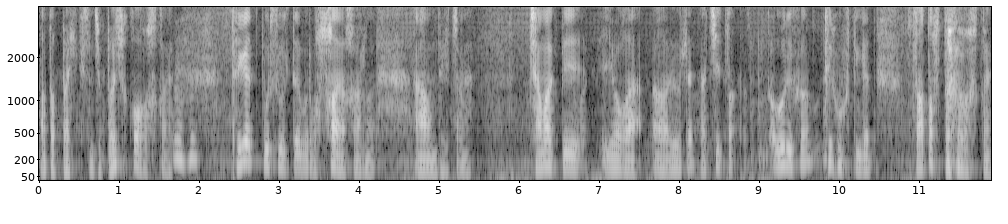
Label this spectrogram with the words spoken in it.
одоо бол гэсэн чи болохгүй байхгүй. Тэгээд бүр сүулдэ бүр болохоо яхаар нь аав нь тэгж байгаа. Чамааг би юугаа юу лээ? Чи өөрийнхөө тэр хүүхд ингээд зодортой байхгүй.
